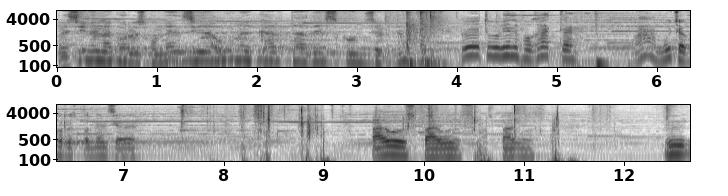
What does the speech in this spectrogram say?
recibe en la correspondencia una carta desconcertante. No, estuvo bien la fogata. Ah, mucha correspondencia, a ver. Pagos, pagos, más pagos. Mm,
